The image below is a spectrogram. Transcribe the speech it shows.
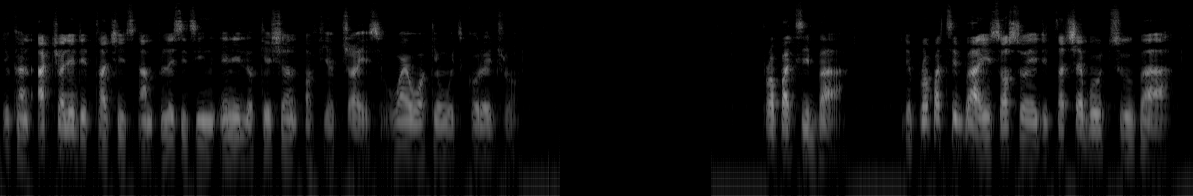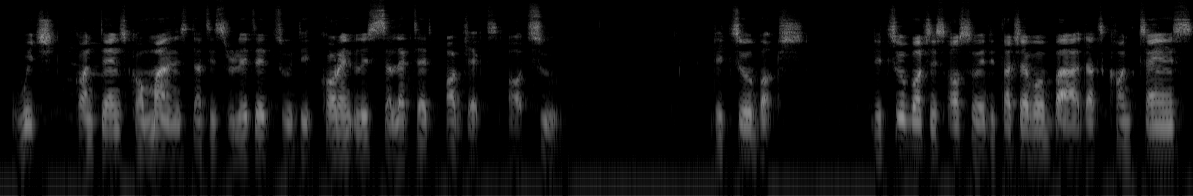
You can actually detach it and place it in any location of your choice while working with CorelDRAW. Property bar. The property bar is also a detachable toolbar which contains commands that is related to the currently selected object or tool. The toolbox. The toolbox is also a detachable bar that contains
